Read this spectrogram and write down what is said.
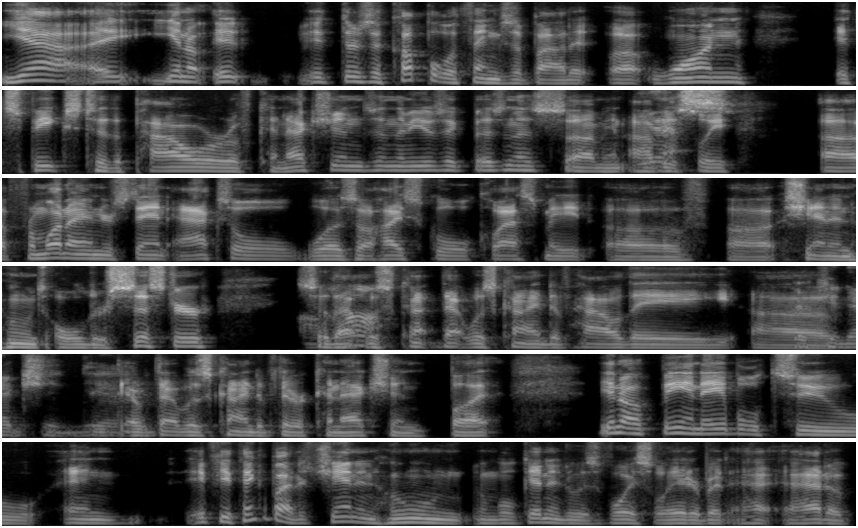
Yeah, I, you know, it, it. There's a couple of things about it. Uh, one, it speaks to the power of connections in the music business. I mean, obviously, yes. uh, from what I understand, Axl was a high school classmate of uh, Shannon Hoon's older sister. So uh-huh. that was that was kind of how they uh, their connection. Yeah. That, that was kind of their connection. But you know, being able to and if you think about it, Shannon Hoon, and we'll get into his voice later, but had a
